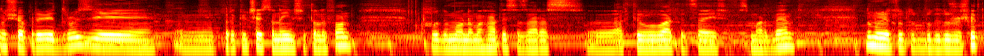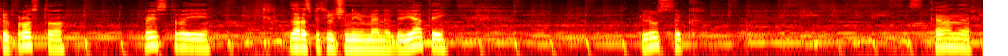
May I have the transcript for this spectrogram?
Ну що, привіт, друзі. Е, Переключився на інший телефон. Будемо намагатися зараз е, активувати цей смарт-бенд. Думаю, тут, тут буде дуже швидко і просто. Пристрої. Зараз підключений в мене 9. Плюсик. Сканер.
